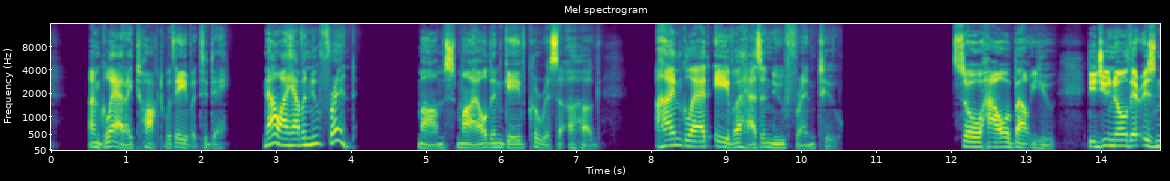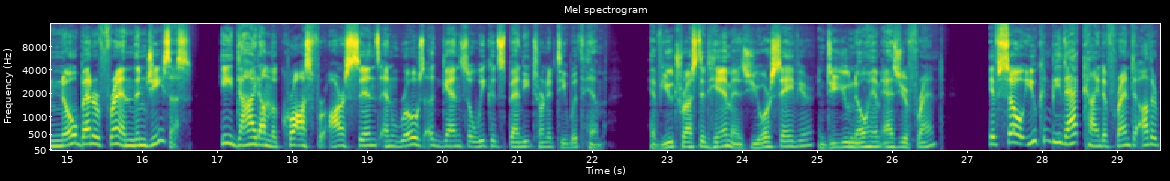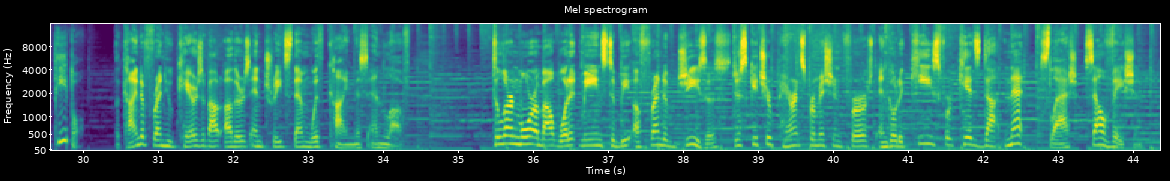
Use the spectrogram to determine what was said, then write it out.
I'm glad I talked with Ava today. Now I have a new friend. Mom smiled and gave Carissa a hug. I'm glad Ava has a new friend too. So, how about you? Did you know there is no better friend than Jesus? He died on the cross for our sins and rose again so we could spend eternity with Him. Have you trusted Him as your Savior, and do you know Him as your friend? If so, you can be that kind of friend to other people, the kind of friend who cares about others and treats them with kindness and love. To learn more about what it means to be a friend of Jesus, just get your parents' permission first and go to keysforkids.net slash salvation.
